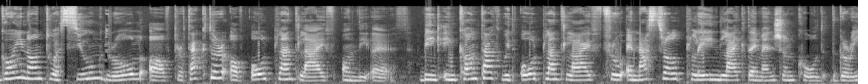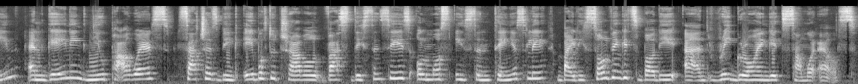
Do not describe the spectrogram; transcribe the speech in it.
going on to assume the role of protector of all plant life on the earth, being in contact with all plant life through an astral plane like dimension called the green, and gaining new powers such as being able to travel vast distances almost instantaneously by dissolving its body and regrowing it somewhere else.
